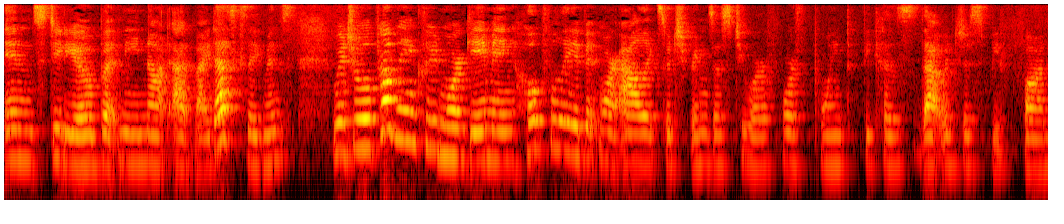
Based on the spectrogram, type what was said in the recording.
in studio but me not at my desk segments, which will probably include more gaming, hopefully a bit more Alex, which brings us to our fourth point, because that would just be fun.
